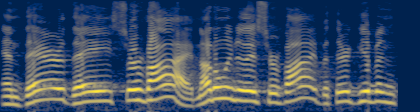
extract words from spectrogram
and there they survive. Not only do they survive, but they're given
